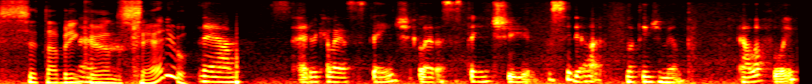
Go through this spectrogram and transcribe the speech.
Você tá brincando? Né? Sério? Né? Sério que ela é assistente. Ela era assistente auxiliar no atendimento. Ela foi.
